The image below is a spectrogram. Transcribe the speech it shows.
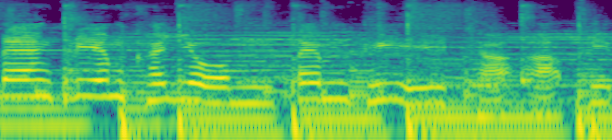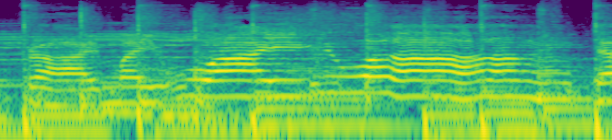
แดงเตรียมขยมเต็มที่จะอภิปรายไม่ไว้วางใจ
